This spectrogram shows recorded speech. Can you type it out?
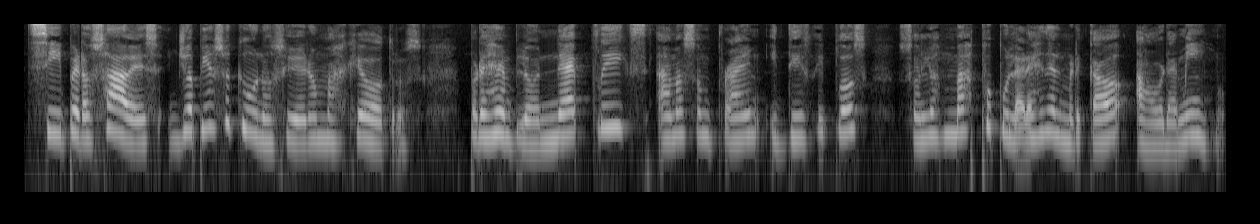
Sí, pero sabes, yo pienso que unos subieron más que otros. Por ejemplo, Netflix, Amazon Prime y Disney Plus son los más populares en el mercado ahora mismo.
